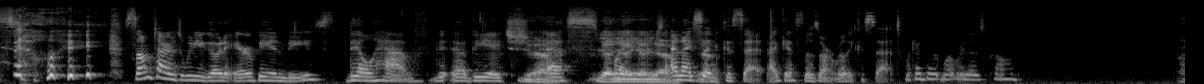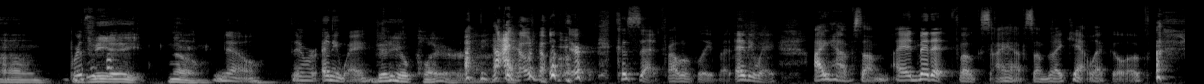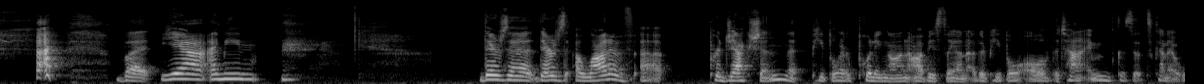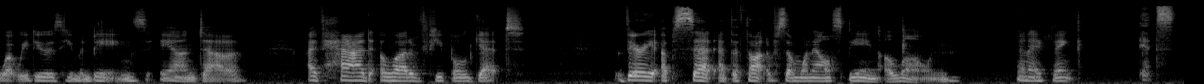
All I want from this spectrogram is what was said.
Sometimes when you go to Airbnbs, they'll have uh, VHS yeah. Yeah, players, yeah, and I said cassette. I guess those aren't really cassettes. What are the? What were those called? Um, V8. Called? No. No. They were anyway. Video player. I don't know. They're cassette probably, but anyway, I have some. I admit it, folks. I have some that I can't let go of. but yeah, I mean, there's a there's a lot of uh, projection that people are putting on, obviously, on other people all of the time because that's kind of what we do as human beings. And uh, I've had a lot of people get very upset at the thought of someone else being alone. And I think it's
